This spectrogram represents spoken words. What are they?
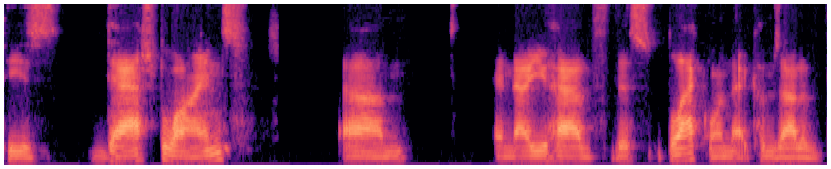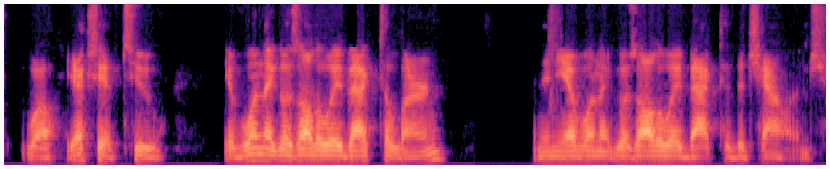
these dashed lines. Um, and now you have this black one that comes out of, well, you actually have two. You have one that goes all the way back to learn, and then you have one that goes all the way back to the challenge.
